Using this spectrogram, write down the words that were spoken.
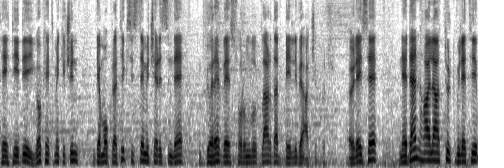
Tehdidi yok etmek için demokratik sistem içerisinde görev ve sorumluluklar da belli ve açıktır. Öyleyse neden hala Türk milleti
